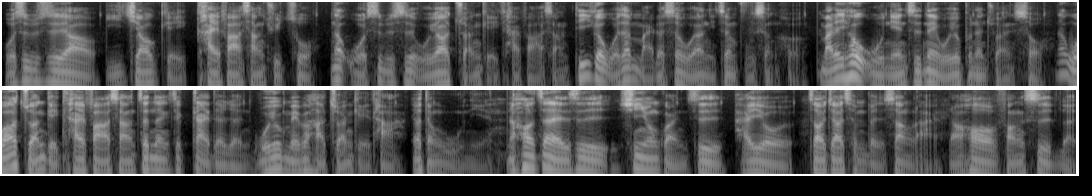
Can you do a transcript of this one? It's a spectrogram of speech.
我是不是要移交给开发商去做？那我是不是我要转给开发商？第一个我在买的时候，我要你政府审核，买了以后五年之内我又不能转售，那我要转给开发商。真的是盖的人，我又没办法转给他，要等五年。然后再来是信用管制，还有造价成本上来，然后房市冷，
